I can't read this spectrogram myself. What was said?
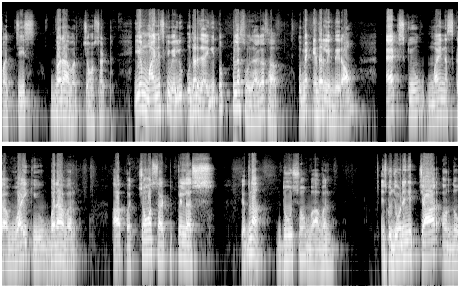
पच्चीस बराबर चौंसठ। ये माइनस की वैल्यू उधर जाएगी तो प्लस हो जाएगा साहब। तो मैं इधर लिख दे रहा हूँ। एक्स क्यू माइनस का वाई क्यू बराबर आपका चौसठ प्लस कितना? दो सौ बावन। इसको जोड़ेंगे चार और दो।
